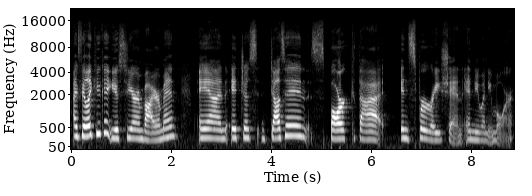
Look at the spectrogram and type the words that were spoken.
I feel like you get used to your environment and it just doesn't spark that inspiration in you anymore.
